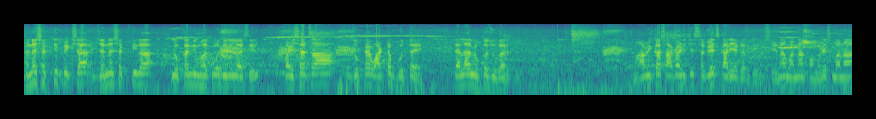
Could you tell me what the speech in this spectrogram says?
धनशक्तीपेक्षा जनशक्तीला लोकांनी महत्त्व दिलेलं असेल पैशाचा जो काय वाटप होतं आहे त्याला लोक जुगारतील. महाविकास आघाडीचे सगळेच कार्यकर्ते सेना म्हणा काँग्रेस म्हणा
